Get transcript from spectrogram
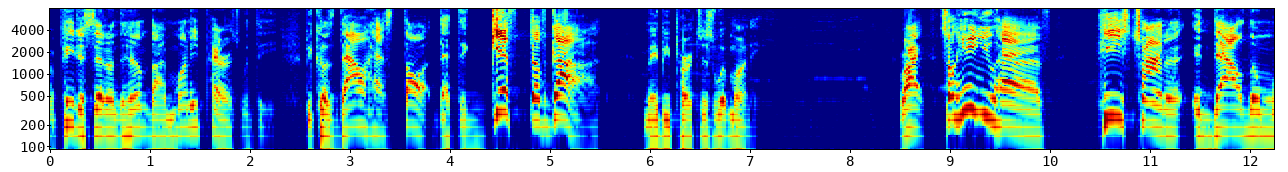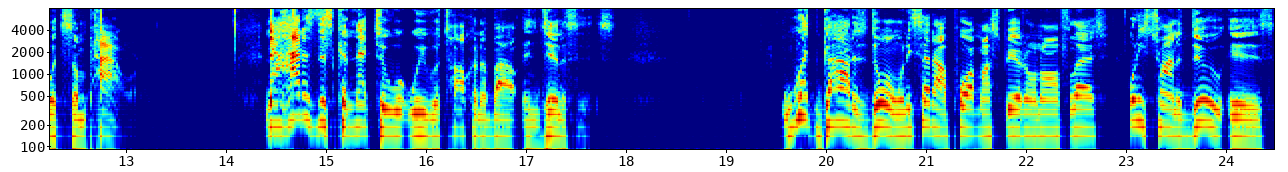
But Peter said unto him, Thy money perish with thee, because thou hast thought that the gift of God may be purchased with money. Right? So here you have, he's trying to endow them with some power. Now, how does this connect to what we were talking about in Genesis? What God is doing when He said, I'll pour out my spirit on all flesh, what He's trying to do is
